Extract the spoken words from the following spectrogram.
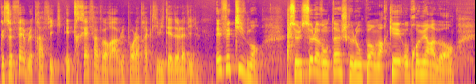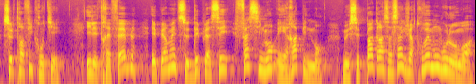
que ce faible trafic est très favorable pour l'attractivité de la ville. Effectivement, c'est le seul avantage que l'on peut remarquer au premier abord. C'est le trafic routier. Il est très faible et permet de se déplacer facilement et rapidement. Mais c'est pas grâce à ça que j'ai retrouvé mon boulot, moi.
